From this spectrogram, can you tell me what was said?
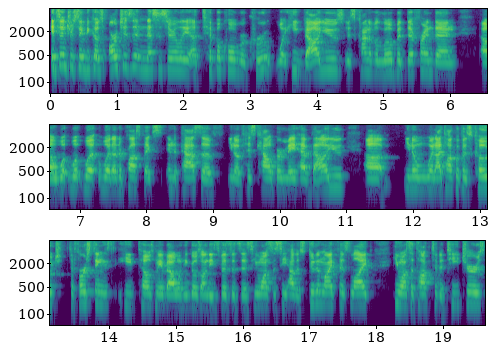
It's interesting because Arch isn't necessarily a typical recruit. What he values is kind of a little bit different than uh, what, what what what other prospects in the past of you know of his caliber may have valued. Uh, you know, when I talk with his coach, the first things he tells me about when he goes on these visits is he wants to see how the student life is like. He wants to talk to the teachers.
